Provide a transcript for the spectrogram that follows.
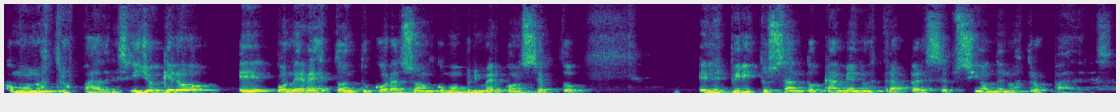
como nuestros padres. Y yo quiero eh, poner esto en tu corazón como primer concepto el Espíritu Santo cambia nuestra percepción de nuestros padres.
